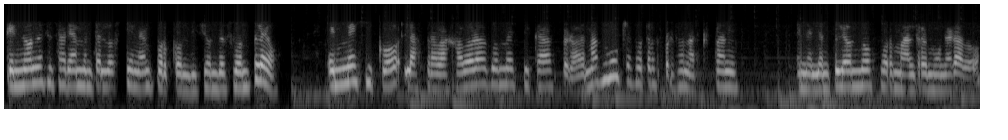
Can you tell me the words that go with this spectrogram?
que no necesariamente los tienen por condición de su empleo. En México, las trabajadoras domésticas, pero además muchas otras personas que están en el empleo no formal remunerado,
